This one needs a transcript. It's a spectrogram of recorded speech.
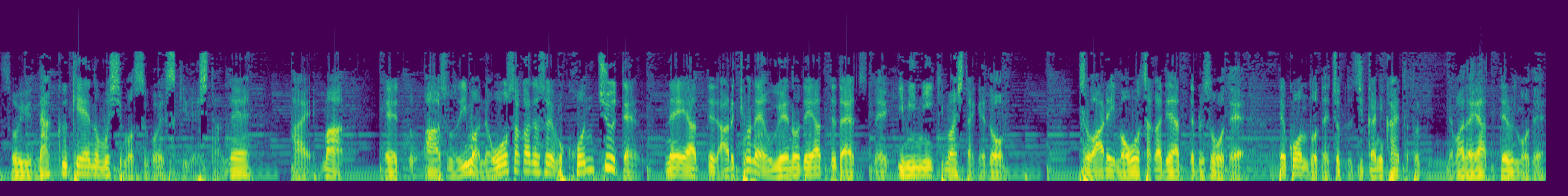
そういう泣く系の虫もすごい好きでしたね。はい。まあ、えっ、ー、と、あ、そうそう、今ね、大阪でそういえば昆虫展ね、やって、あれ去年上野でやってたやつね、意味に行きましたけど、そう、あれ今大阪でやってるそうで、で、今度ね、ちょっと実家に帰った時にね、まだやってるので、ち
